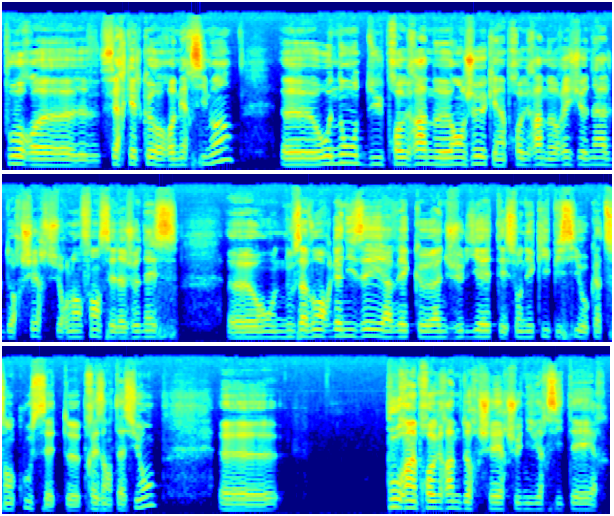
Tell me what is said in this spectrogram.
pour euh, faire quelques remerciements. Euh, au nom du programme Enjeu, qui est un programme régional de recherche sur l'enfance et la jeunesse, nous avons organisé avec Anne-Juliette et son équipe ici au 400 coups cette présentation. pour un programme de recherche universitaire,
